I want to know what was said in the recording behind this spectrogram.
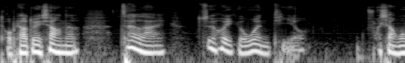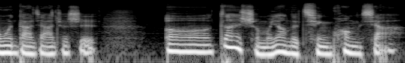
投票对象呢？再来最后一个问题哦，我想问问大家，就是。呃，在什么样的情况下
